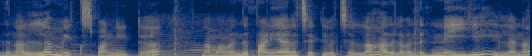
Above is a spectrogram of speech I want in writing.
இதை நல்லா மிக்ஸ் பண்ணிவிட்டு நம்ம வந்து பணியார சட்டி வச்சிடலாம். அதில் வந்து நெய் இல்லைன்னா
